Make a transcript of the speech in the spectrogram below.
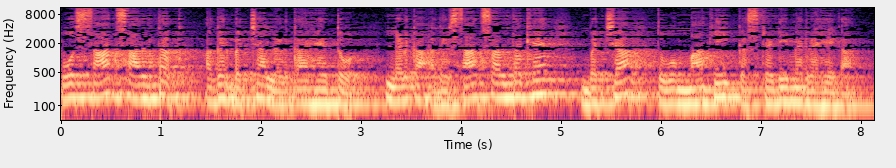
वो सात साल तक अगर बच्चा लड़का है तो। लड़का अगर सात साल तक है, बच्चा तो वो माँ की कस्टडी में रहेगा।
